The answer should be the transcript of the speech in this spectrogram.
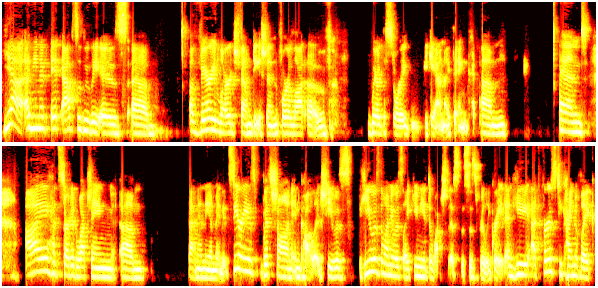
yeah i mean it, it absolutely is um, a very large foundation for a lot of where the story began, I think. Um, and I had started watching um, Batman the Animated Series with Sean in college. He was he was the one who was like, "You need to watch this. This is really great." And he at first he kind of like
